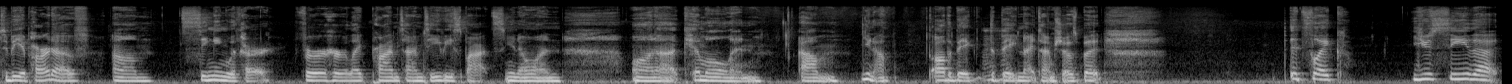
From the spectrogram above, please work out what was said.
to be a part of, um, singing with her for her like primetime TV spots, you know, on on uh, Kimmel and um, you know all the big mm-hmm. the big nighttime shows. But it's like you see that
